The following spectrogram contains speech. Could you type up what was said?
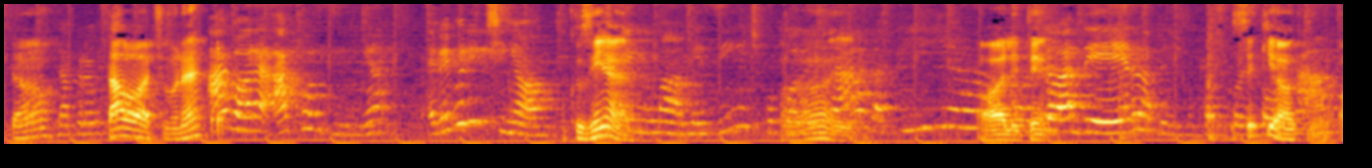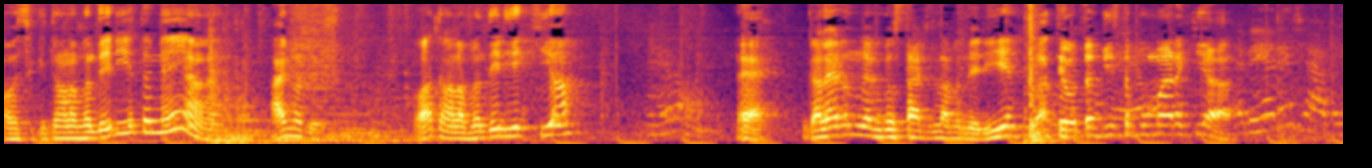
Então, Dá pra ouvir. tá ótimo, né? Agora, a cozinha é bem bonitinha, ó. Cozinha? Tem uma mesinha, tipo, Olha. planejada, pia, Olha, tem- geladeira, pra gente comprar as coisas Esse aqui, ó, ó. Esse aqui tem uma lavanderia também, ó. Ai, meu Deus. Ó, tem uma lavanderia aqui, ó. É. É, galera não deve gostar de lavanderia. Ó, tem outra vista pro mar aqui, ó. É bem arejada.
